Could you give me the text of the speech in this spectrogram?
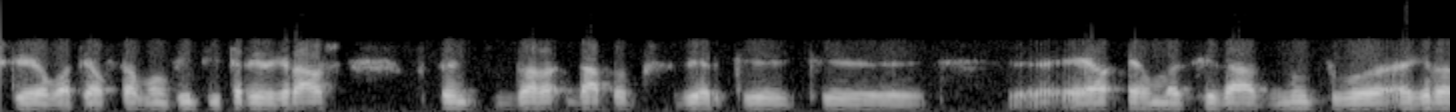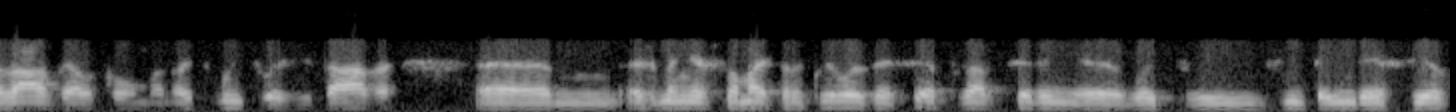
cheguei ao hotel, estavam 23 graus, portanto dá, dá para perceber que, que é, é uma cidade muito agradável, com uma noite muito agitada. as manhãs são mais tranquilas, é apesar de serem 8h20 eh, ainda é cedo,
